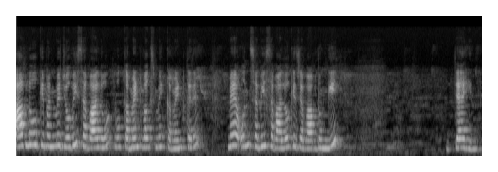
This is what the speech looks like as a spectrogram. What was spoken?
आप लोगों के मन में जो भी सवाल हो, वो कमेंट बॉक्स में कमेंट करें। मैं उन सभी सवालों के जवाब दूँगी। जय हिंद।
